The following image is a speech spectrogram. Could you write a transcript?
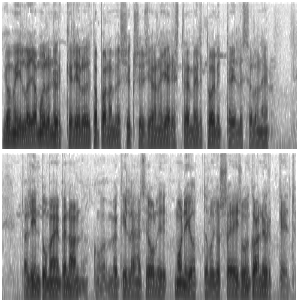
Jomilla ja muilla nyrkkeilijöillä oli tapana myös syksyisin aina järjestää meille toimittajille sellainen tai Lintumäen Penan mökillähän se oli moniottelu, jossa ei suinkaan nyrkkeilty.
